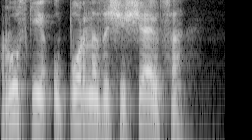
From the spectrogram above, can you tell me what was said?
Русские упорно защищаются.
